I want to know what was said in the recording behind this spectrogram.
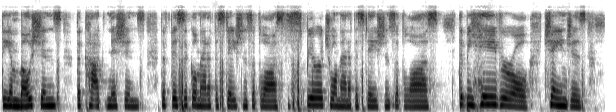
the emotions, the cognitions, the physical manifestations of loss, the spiritual manifestations of loss, the behavioral changes.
